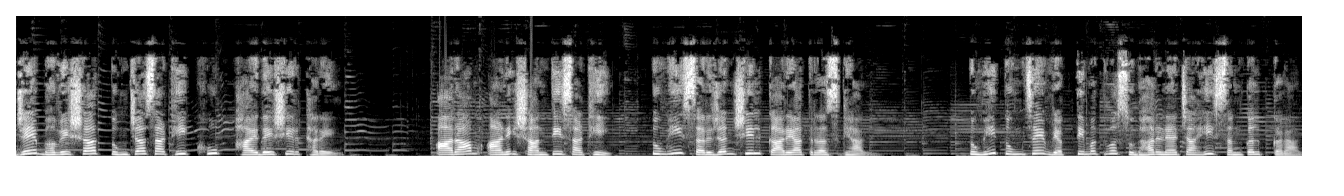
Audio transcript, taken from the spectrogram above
जे भविष्यात तुमच्यासाठी खूप फायदेशीर ठरेल. आराम आणि शांतीसाठी तुम्ही सर्जनशील कार्यात रस घ्याल. तुम्ही तुमचे व्यक्तिमत्व सुधारण्याचाही संकल्प कराल.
